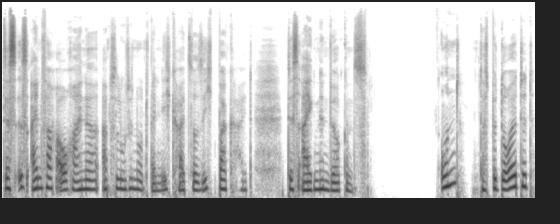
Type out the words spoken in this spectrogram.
Das ist einfach auch eine absolute Notwendigkeit zur Sichtbarkeit des eigenen Wirkens. Und das bedeutet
